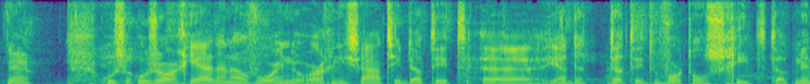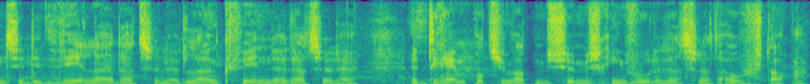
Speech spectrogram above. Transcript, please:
Ja. Hoe, hoe zorg jij er nou voor in de organisatie dat dit, eh, ja, dat, dat dit wortel schiet? Dat mensen dit willen, dat ze het leuk vinden, dat ze de, het drempeltje wat ze misschien voelen, dat ze dat overstappen?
